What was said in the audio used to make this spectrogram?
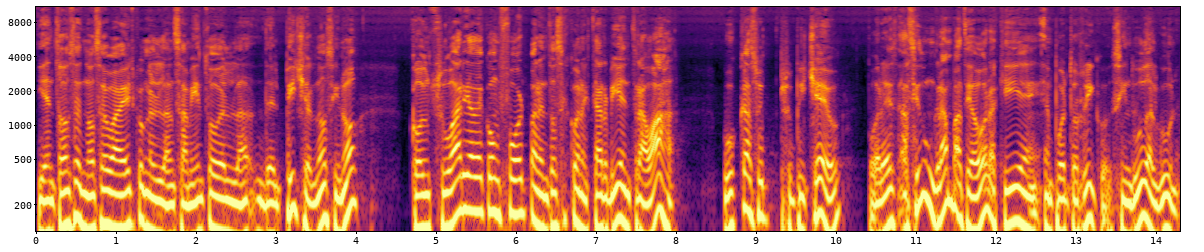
Y entonces no se va a ir con el lanzamiento del, del pitcher, ¿no? Sino con su área de confort para entonces conectar bien, trabaja, busca su, su picheo, por eso, ha sido un gran bateador aquí en, en, Puerto Rico, sin duda alguna.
